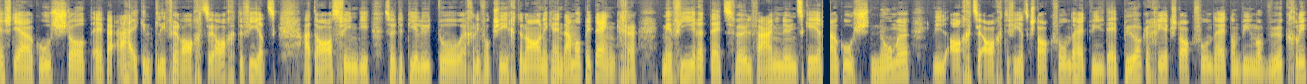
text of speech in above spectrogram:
1. August steht eben eigentlich für 1848. Auch das, finde ich, sollten die Leute, die ein bisschen von Geschichten Ahnung haben, auch mal bedenken. Wir feiern den 1291 1. August nur, weil 1848 stattgefunden hat, weil der Bürgerkrieg stattgefunden hat und weil man wirklich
